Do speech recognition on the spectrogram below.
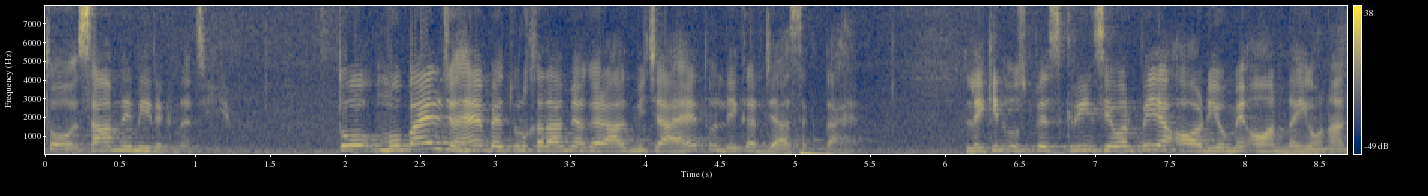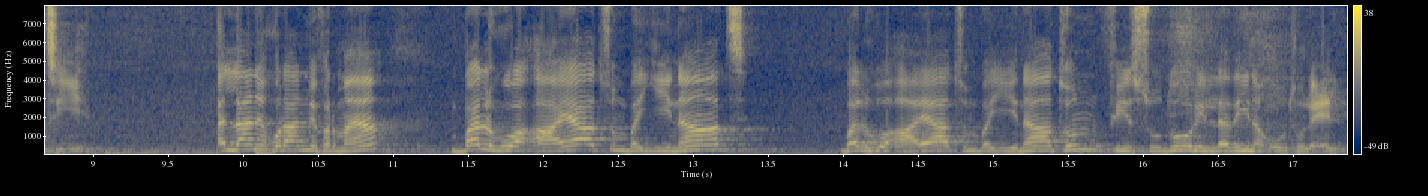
تو سامنے نہیں رکھنا چاہیے۔ تو موبائل جو ہے بیت الخلاء میں اگر آدمی چاہے تو لے کر جا سکتا ہے۔ لیکن اس پہ اسکرین سیور پہ یا آڈیو میں آن نہیں ہونا چاہیے۔ اللہ نے قرآن میں فرمایا، بل ہوا آیات سم بینات، بل ہوا آیات سم بینات فی صدور الدین اوت العلم۔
